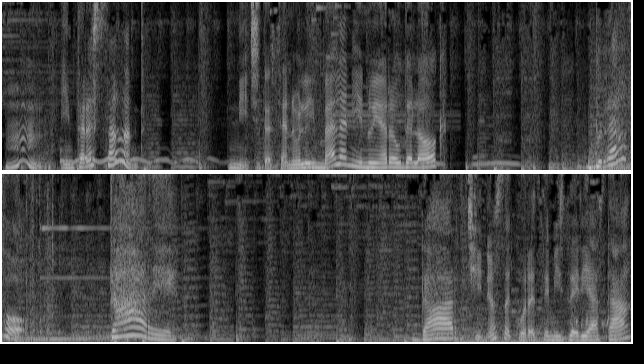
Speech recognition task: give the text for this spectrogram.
Hmm, interesant! Nici desenul lui Melanie nu e rău deloc! Bravo! Tare! Dar cine o să curețe mizeria asta?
